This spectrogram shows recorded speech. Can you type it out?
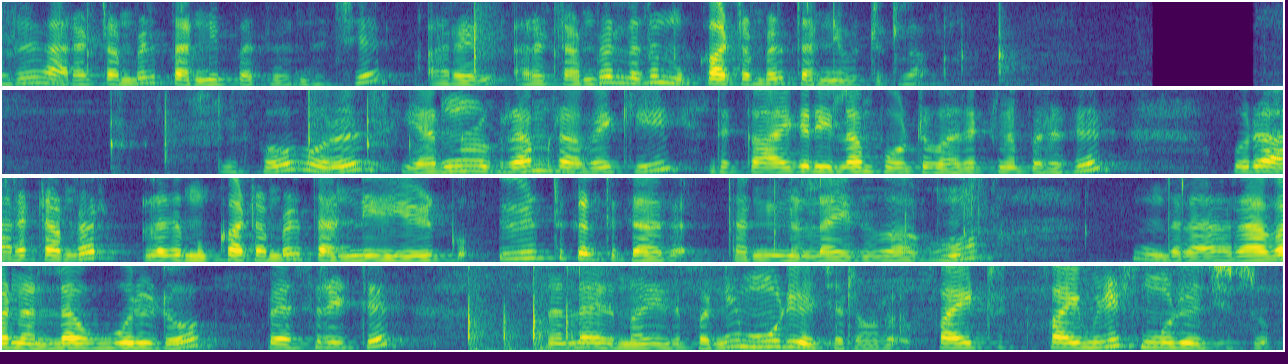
ஒரு அரை டம்ளர் தண்ணி பத்து வந்துச்சு. அரை அரை டம்ளர் இல்லாத முக்கால் டம்ளர் தண்ணி விட்டுக்கலாம். இப்போது ஒரு இரநூறு கிராம் ரவைக்கு இந்த காய்கறியெலாம் போட்டு வதக்கின பிறகு ஒரு அரை டம்ளர் அல்லது முக்கால் டம்ளர் தண்ணி இழுக்கும். இழுத்துக்கிறதுக்காக தண்ணி நல்லா இதுவாகும். இந்த ர- ரவை நல்லா ஊறிடும். பெசரிட்டு நல்லா இது மாதிரி இது பண்ணி மூடி வச்சிடலாம். ஒரு ஃபைவ் டு ஃபைவ் மினிட்ஸ் மூடி வச்சிடுறோம்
